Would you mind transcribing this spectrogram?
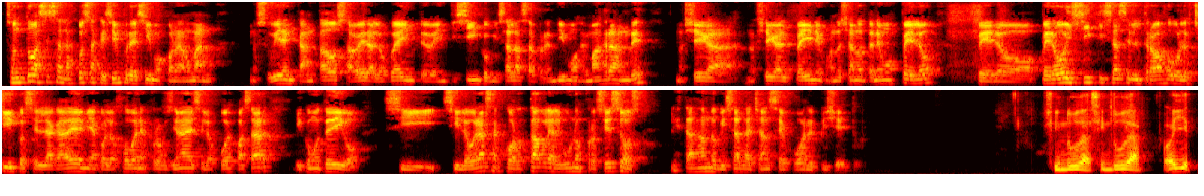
Son todas esas las cosas que siempre decimos con Hernán. Nos hubiera encantado saber a los 20, 25, quizás las aprendimos de más grande, nos llega, llega el peine cuando ya no tenemos pelo, pero, pero hoy sí quizás en el trabajo con los chicos, en la academia, con los jóvenes profesionales, se los puedes pasar. Y como te digo, si, si logras acortarle algunos procesos, le estás dando quizás la chance de jugar el PGA Tour. Sin duda, sin duda. Oye,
